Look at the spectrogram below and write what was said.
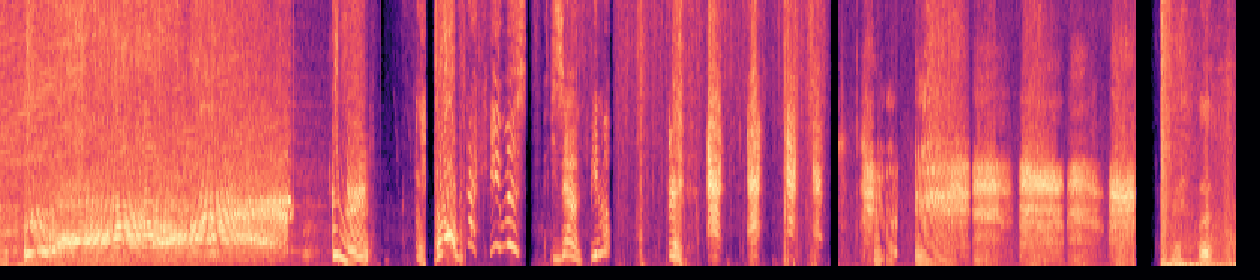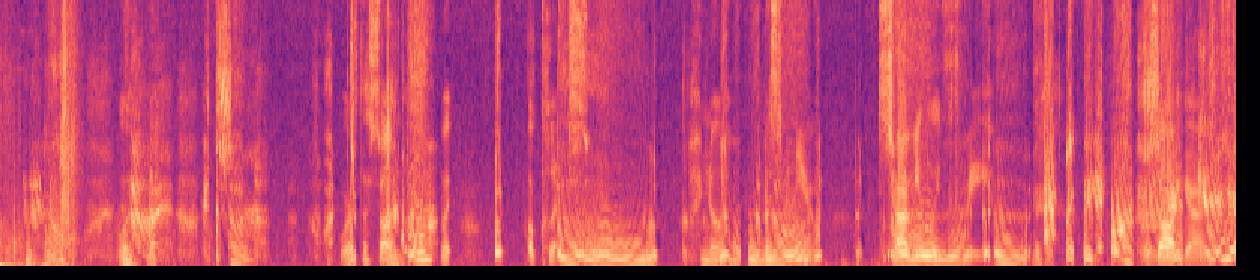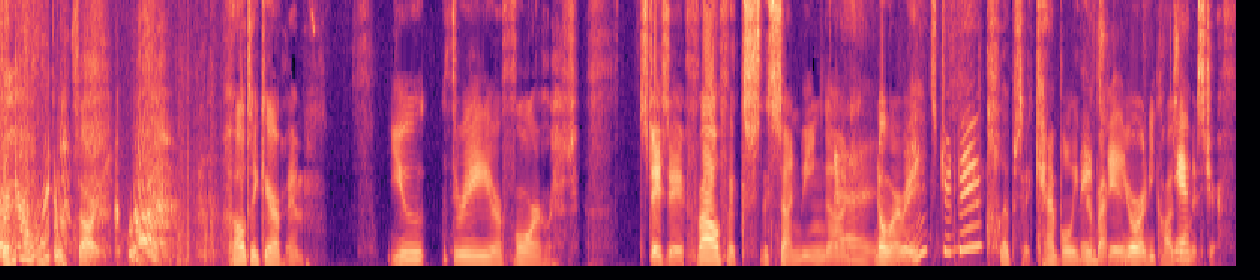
sun? Wait. Oh, Eclipse. I know. It must have been you. Charmingly three. Sorry, guys. Sorry. I'll take care of him. You three or four. Stay safe. I'll fix the sun being gone. Uh, Don't worry. Thanks, Judbear. Eclipse, I can't believe you're back. dude. You're already causing Yeah. mischief.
